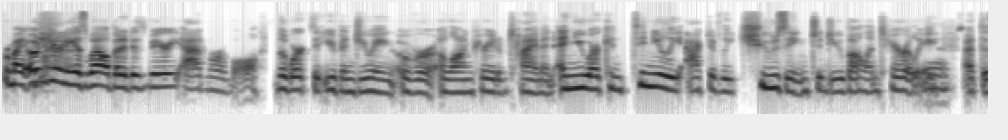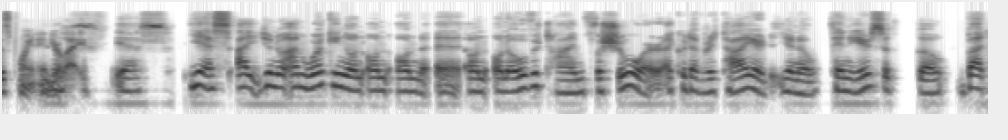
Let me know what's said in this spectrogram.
for my own yeah. journey as well but it is very admirable the work that you've been doing over a long period of time and and you are continually actively choosing to do voluntarily yes. at this point in yes. your life yes yes i you know i'm working on on on uh, on on overtime for sure i could have retired you know 10 years ago go. But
